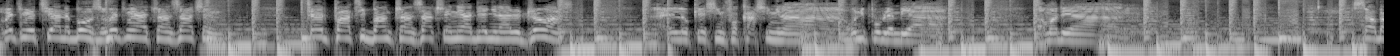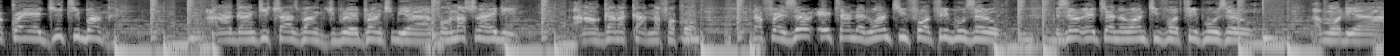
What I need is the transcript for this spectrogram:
wobɛtumi atua ne bills wobɛtumi ayɛ transaction. Third party bank transaction ne adeɛ nyinaa withdrawals ɛne location for cash nyinaa woni problem biaa ɔmɔde a sɛ wobɛkɔ yɛ gt bank anaa guaranty trust bank branch biaa for national id anaa ghana card nafa kɔ na frɛ 0800 124 000 0800 124 000 abɔmɔden a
